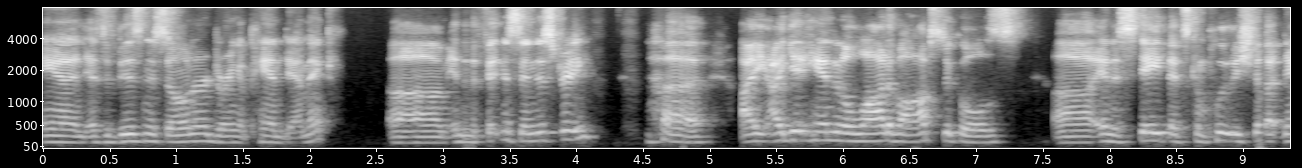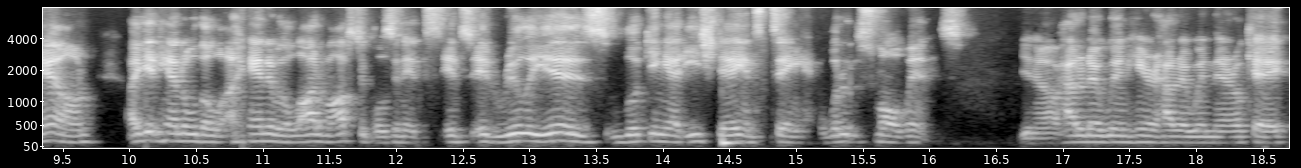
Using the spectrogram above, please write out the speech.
and as a business owner during a pandemic um, in the fitness industry uh, I, I, get handed a lot of obstacles uh, in a state that's completely shut down I get handled with a handed with a lot of obstacles, and it's it's it really is looking at each day and saying, what are the small wins? You know, how did I win here? How did I win there? Okay,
